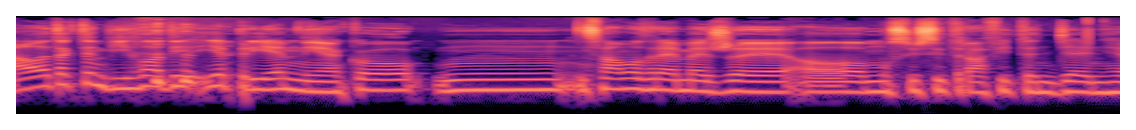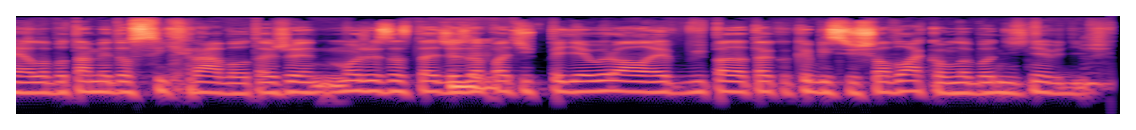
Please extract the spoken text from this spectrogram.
Ale tak ten výhľad je, je príjemný. Ako, mm, samozrejme, že o, musíš si trafiť ten deň, hej, lebo tam je dosť sichrávo. Takže môže sa stať, že mm-hmm. zaplatíš 5 eur, ale vypadá to ako keby si šla vlakom, lebo nič nevidíš.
